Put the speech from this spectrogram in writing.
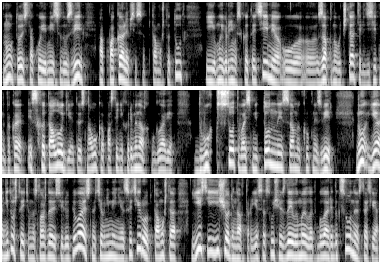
Ну, то есть такой имеется в виду зверь апокалипсиса, потому что тут и мы вернемся к этой теме, у э, западного читателя действительно такая эсхатология, то есть наука о последних временах в голове. 208-тонный самый крупный зверь. Но я не то, что этим наслаждаюсь или упиваюсь, но тем не менее цитирую, потому что есть и еще один автор. Если в случае с Daily Mail это была редакционная статья,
